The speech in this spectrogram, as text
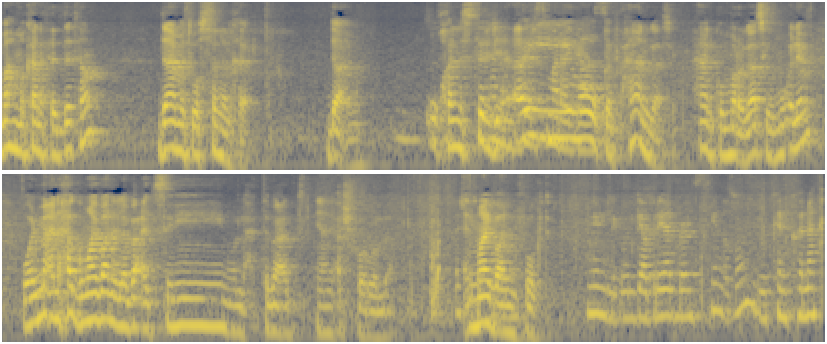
مهما كانت حدتها دائما توصلنا الخير. دائما. وخلينا نسترجع أي. موقف. أحيانا قاسي. أحيانا يكون مرة قاسي ومؤلم. والمعنى حقه ما يبان إلا بعد سنين ولا حتى بعد يعني أشهر ولا. يعني ما يبان في وقته مين اللي يقول؟ جابرييل بيرنستين أظن. You can connect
